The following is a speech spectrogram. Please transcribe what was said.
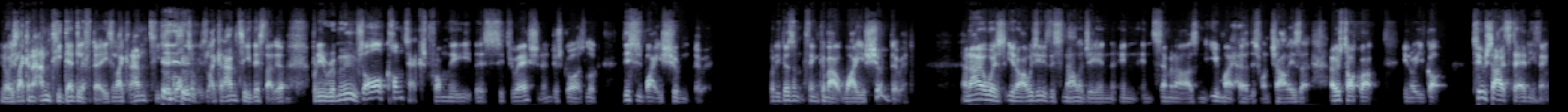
You know, he's like an anti deadlifter. He's like an anti squatter. he's like an anti this, that, the But he removes all context from the, the situation and just goes, look, this is why you shouldn't do it. But he doesn't think about why you should do it. And I always, you know, I always use this analogy in, in, in seminars, and you might heard this one, Charlie, is that I always talk about, you know, you've got two sides to anything.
